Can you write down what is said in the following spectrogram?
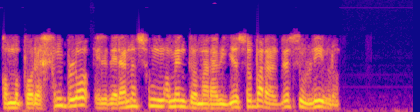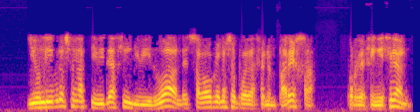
como por ejemplo el verano es un momento maravilloso para leerse un libro y un libro es una actividad individual es algo que no se puede hacer en pareja por definición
